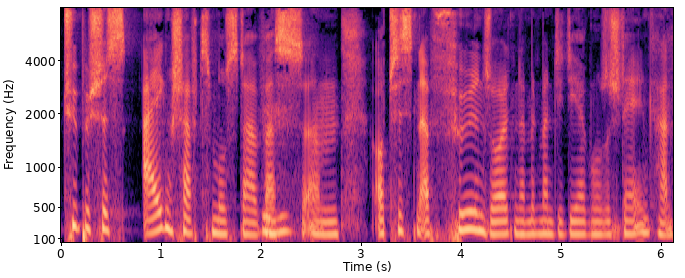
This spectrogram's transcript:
typisches Eigenschaftsmuster, was ähm, Autisten erfüllen sollten, damit man die Diagnose stellen kann.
